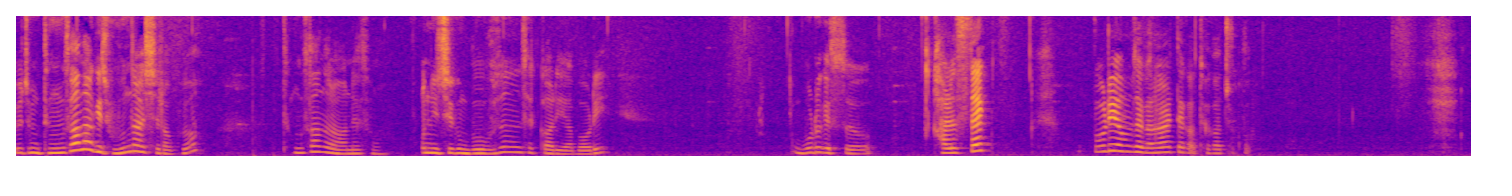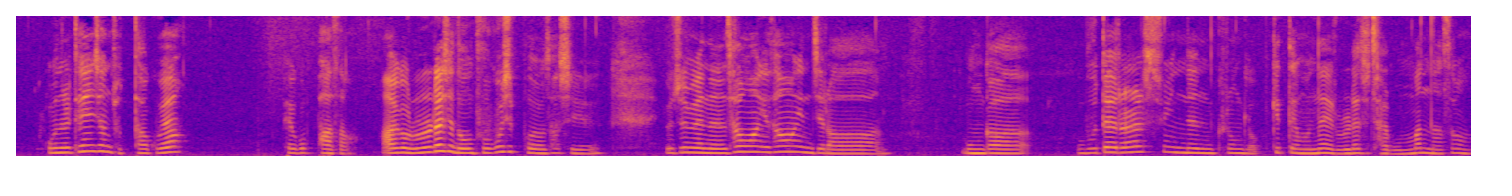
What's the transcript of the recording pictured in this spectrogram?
요즘 등산하기 좋은 날씨라고요? 등산을 안 해서. 언니 지금 뭐 무슨 색깔이야 머리? 모르겠어요. 갈색? 뿌리 염색을 할 때가 돼가지고. 오늘 텐션 좋다고요? 배고파서. 아 이거 룰렛이 너무 보고 싶어요 사실. 요즘에는 상황이 상황인지라 뭔가 무대를 할 수 있는 그런 게 없기 때문에 룰렛을 잘 못 만나서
